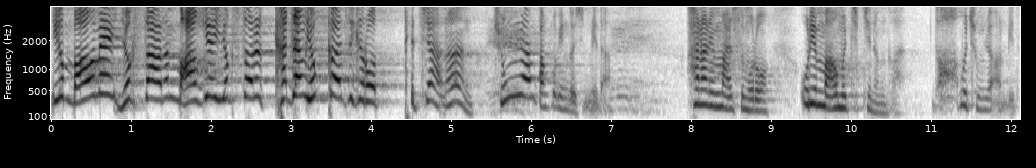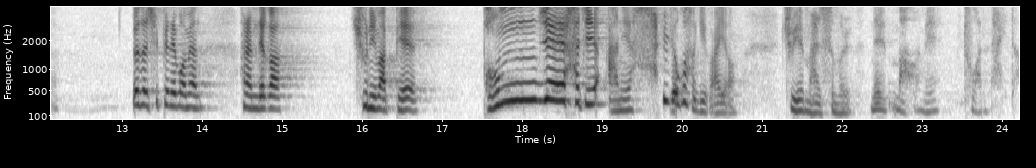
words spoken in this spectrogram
이건 마음에 역사하는 마귀의 역사를 가장 효과적으로 대체하는 중요한 방법인 것입니다. 하나님 말씀으로 우리 마음을 지키는 것 너무 중요합니다. 그래서 시편에 보면 하나님 내가 주님 앞에 범죄하지 아니하려고 하기 위하여 주의 말씀을 내 마음에 두었나이다.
